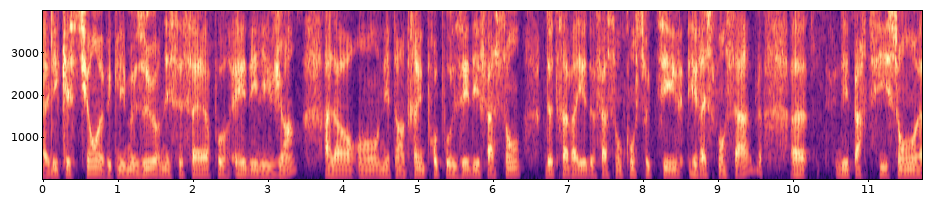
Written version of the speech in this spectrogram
les questions, avec les mesures nécessaires pour aider les gens. Alors, on est en train de proposer des façons de travailler de façon constructive et responsable. Euh, les partis sont euh,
